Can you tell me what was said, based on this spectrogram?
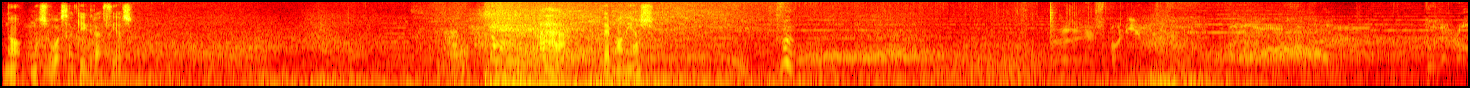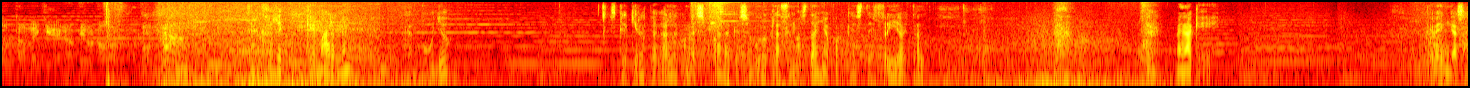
No, no subas aquí, gracias. ¡Ah! ¡Demonios! Eres valiente. Tu Es que quiero pegarle con la espada, que seguro que le hace más daño porque es de frío y tal. Ven aquí. Que vengas a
